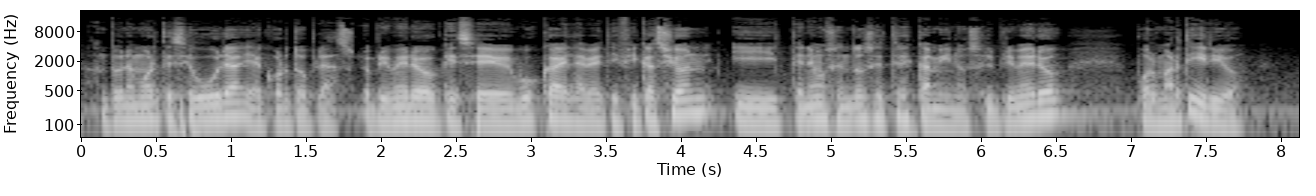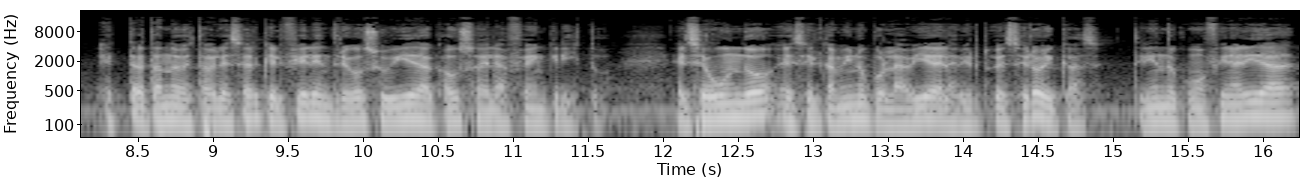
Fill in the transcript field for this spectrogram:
ante una muerte segura y a corto plazo. Lo primero que se busca es la beatificación y tenemos entonces tres caminos. El primero, por martirio, tratando de establecer que el fiel entregó su vida a causa de la fe en Cristo. El segundo es el camino por la vía de las virtudes heroicas, teniendo como finalidad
